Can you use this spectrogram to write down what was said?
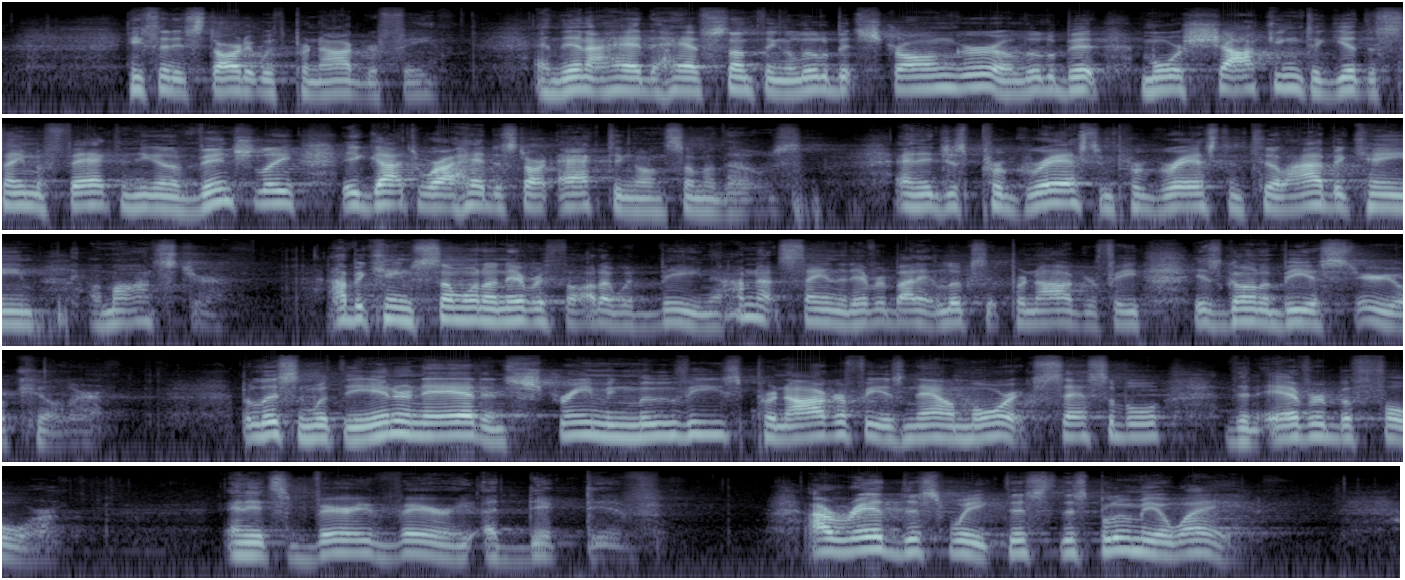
He said it started with pornography. And then I had to have something a little bit stronger, a little bit more shocking to get the same effect. And eventually, it got to where I had to start acting on some of those. and it just progressed and progressed until I became a monster. I became someone I never thought I would be. Now, I'm not saying that everybody that looks at pornography is going to be a serial killer. But listen, with the internet and streaming movies, pornography is now more accessible than ever before. And it's very, very addictive. I read this week, this, this blew me away.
